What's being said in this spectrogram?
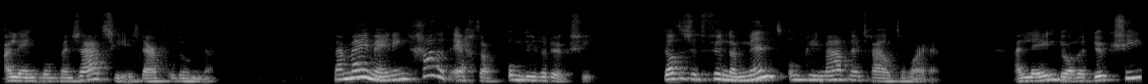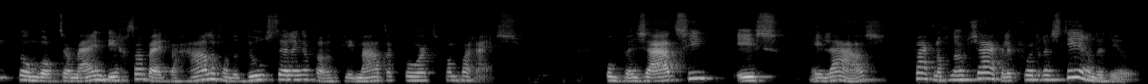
Alleen compensatie is daar voldoende. Naar mijn mening gaat het echter om die reductie. Dat is het fundament om klimaatneutraal te worden. Alleen door reductie komen we op termijn dichter bij het behalen van de doelstellingen van het Klimaatakkoord van Parijs. Compensatie is, helaas, vaak nog noodzakelijk voor het resterende deel.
